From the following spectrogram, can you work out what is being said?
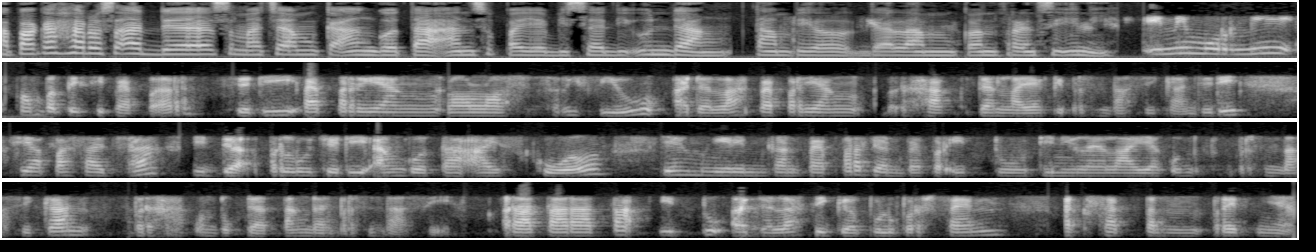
Apakah harus ada semacam keanggotaan supaya bisa diundang tampil dalam konferensi ini? Ini murni kompetisi paper. Jadi paper yang lolos review adalah paper yang berhak dan layak dipresentasikan. Jadi siapa saja tidak perlu jadi anggota iSchool yang mengirim mengirimkan paper dan paper itu dinilai layak untuk dipresentasikan, berhak untuk datang dan presentasi. Rata-rata itu adalah 30% acceptance rate-nya.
